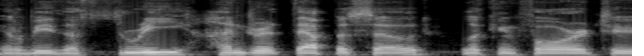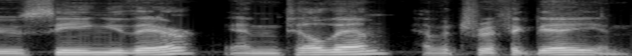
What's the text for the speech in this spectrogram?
It'll be the 300th episode. Looking forward to seeing you there. And until then, have a terrific day and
